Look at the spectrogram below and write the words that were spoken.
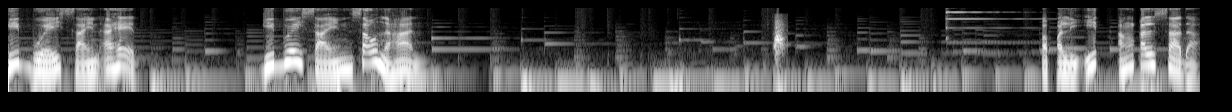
Give way sign ahead. Give way sign sa unahan. Papaliit ang kalsada.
